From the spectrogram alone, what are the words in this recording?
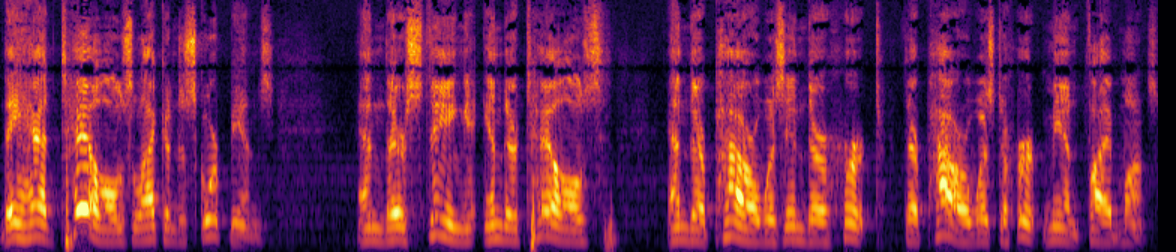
They had tails like unto scorpions, and their sting in their tails, and their power was in their hurt. Their power was to hurt men five months.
